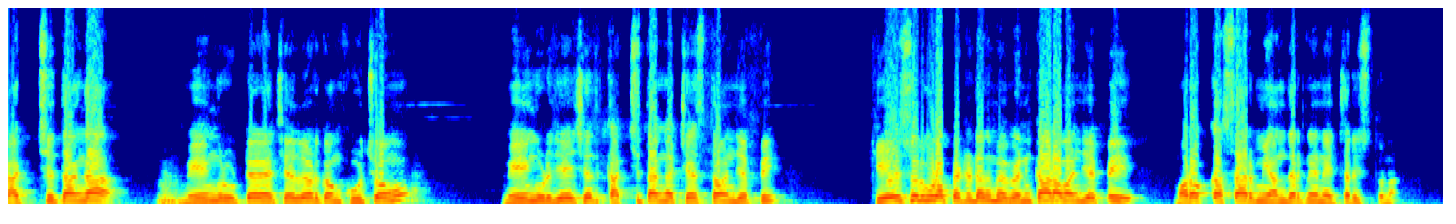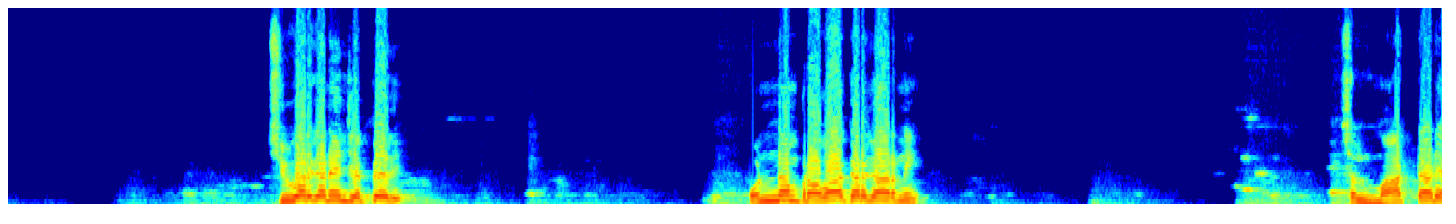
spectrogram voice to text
ఖచ్చితంగా మేము కూడా ఉట్టే చేతులు కూర్చోము. మేము కూడా చేసేది ఖచ్చితంగా చేస్తామని చెప్పి కేసులు కూడా పెట్టడం మేము వెనకాడమని చెప్పి మరొక్కసారి మీ అందరికి నేను హెచ్చరిస్తున్నా. చివరిగా నేను చెప్పేది పొన్నం ప్రభాకర్ గారిని అసలు మాట్లాడే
